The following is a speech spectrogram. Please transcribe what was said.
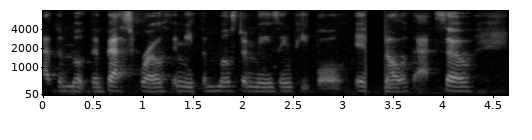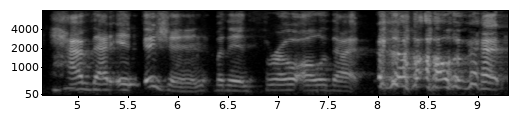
have the mo- the best growth and meet the most amazing people in all of that. So have that in vision, but then throw all of that all of that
